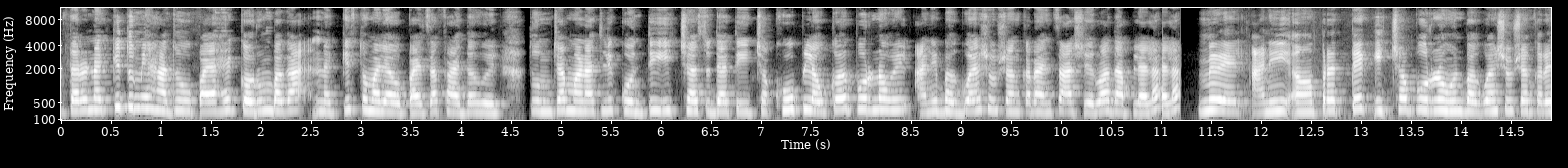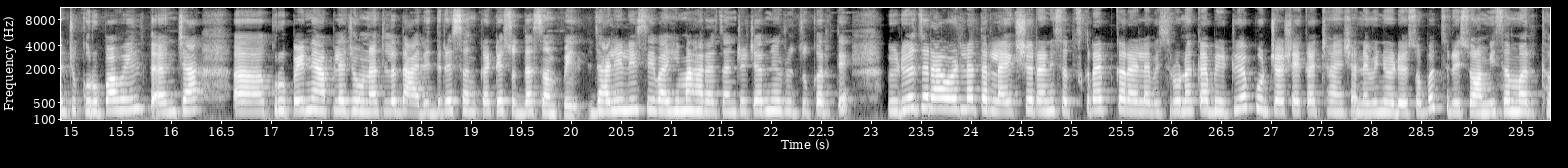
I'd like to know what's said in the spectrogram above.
तर नक्की तुम्ही हा जो उपाय आहे करून बघा. नक्कीच तुम्हाला या उपायाचा फायदा होईल. तुमच्या मनातली कोणती इच्छा असू द्या ती इच्छा खूप लवकर पूर्ण होईल आणि भगवान शिवशंकरांचा आशीर्वाद आपल्याला मिळेल. आणि प्रत्येक इच्छा पूर्ण होऊन भगवान शिवशंकरांची कृपा होईल. त्यांच्या कृपेने आपल्या जीवनातलं दारिद्र्य संकटे सुद्धा संपेल. झालेली सेवा ही महाराजांच्या चरणी रुजू करते. व्हिडिओ जर आवडला तर लाईक शेअर आणि सबस्क्राईब करायला विसरू नका. भेटूया पुढच्या अशा एका छानशा नवीन व्हिडिओसोबत. श्री स्वामी समर्थ.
